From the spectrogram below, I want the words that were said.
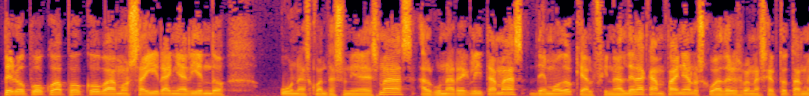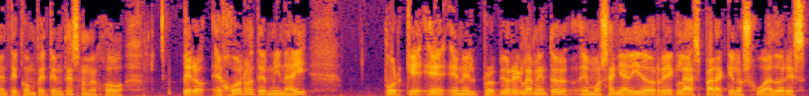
Pero poco a poco vamos a ir añadiendo unas cuantas unidades más, alguna reglita más, de modo que al final de la campaña los jugadores van a ser totalmente competentes en el juego. Pero el juego no termina ahí, porque e- en el propio reglamento hemos añadido reglas para que los jugadores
